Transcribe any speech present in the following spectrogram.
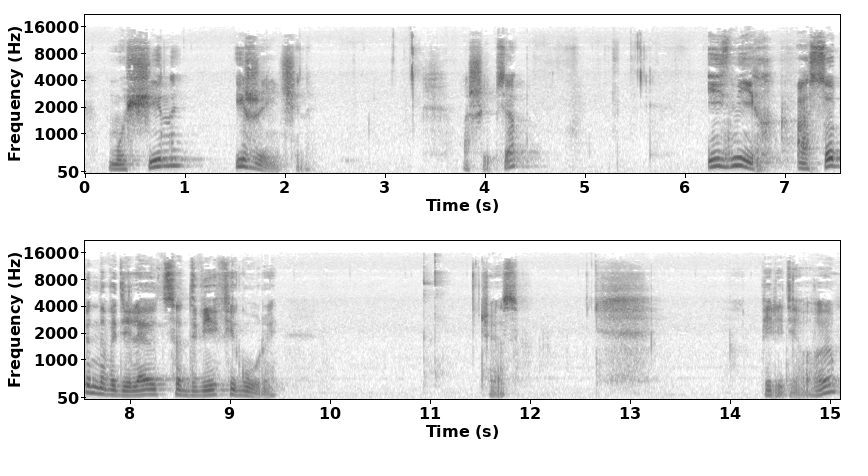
– мужчины и женщины. Ошибся. Из них особенно выделяются две фигуры. Сейчас переделываю.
